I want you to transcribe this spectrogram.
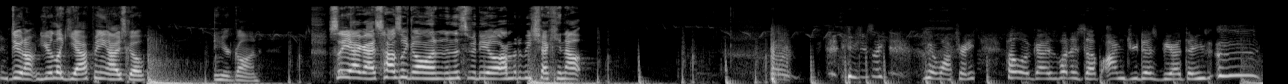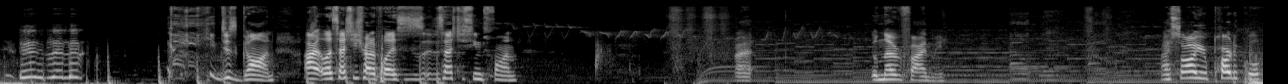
and- Dude, I'm, you're like yapping. I just go, and you're gone. So yeah, guys, how's it going? In this video, I'm gonna be checking out. He's just like, here, watch, ready? Hello, guys, what is up? I'm Drew Does VR Things. He just gone. All right, let's actually try to play this. This, this actually seems fun. All right, you'll never find me. I saw your particle.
